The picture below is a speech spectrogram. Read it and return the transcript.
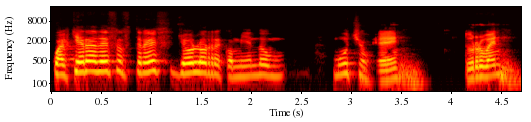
Cualquiera de esos tres, yo lo recomiendo mucho. ¿Tú, Rubén?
